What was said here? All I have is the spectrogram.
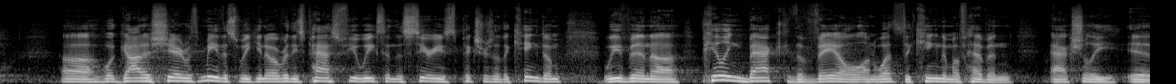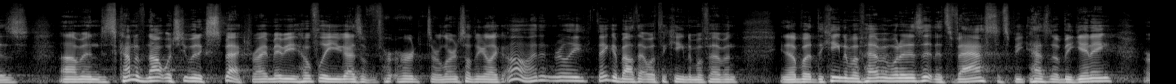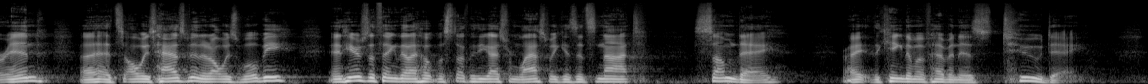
uh, what God has shared with me this week. You know, over these past few weeks in this series, Pictures of the Kingdom, we've been uh, peeling back the veil on what the kingdom of heaven actually is. Um, and it's kind of not what you would expect, right? Maybe, hopefully, you guys have heard or learned something. You're like, oh, I didn't really think about that with the kingdom of heaven. You know, but the kingdom of heaven, what is it? It's vast. It has no beginning or end. Uh, it's always has been. It always will be. And here's the thing that I hope was stuck with you guys from last week: is it's not someday, right? The kingdom of heaven is today,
